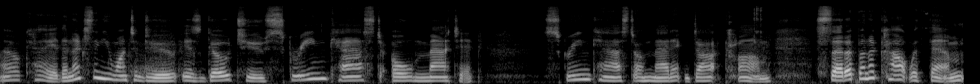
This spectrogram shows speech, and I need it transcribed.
Okay, the next thing you want to do is go to Screencast-O-Matic, screencast-o-matic.com. Set up an account with them,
